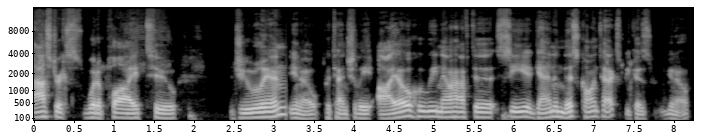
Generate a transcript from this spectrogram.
asterisks would apply to Julian, you know, potentially Io, who we now have to see again in this context because you know,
